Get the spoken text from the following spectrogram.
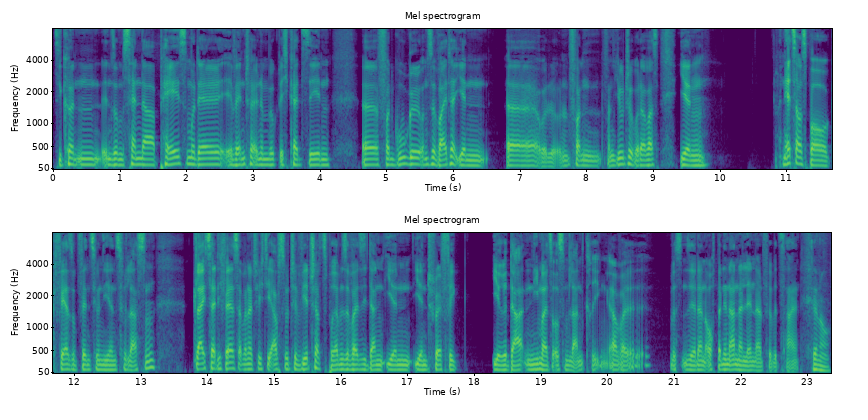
sie könnten in so einem Sender-Pace-Modell eventuell eine Möglichkeit sehen, äh, von Google und so weiter ihren äh, von, von YouTube oder was, ihren Netzausbau quersubventionieren zu lassen. Gleichzeitig wäre es aber natürlich die absolute Wirtschaftsbremse, weil sie dann ihren, ihren Traffic ihre Daten niemals aus dem Land kriegen, ja, weil müssten sie ja dann auch bei den anderen Ländern für bezahlen. Genau.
